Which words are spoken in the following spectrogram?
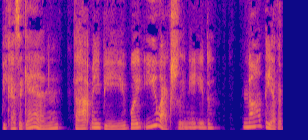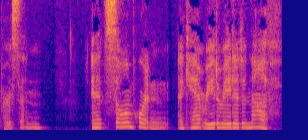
Because again, that may be what you actually need not the other person. And it's so important. I can't reiterate it enough.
